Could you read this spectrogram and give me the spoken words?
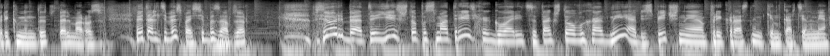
рекомендует Виталий Морозов. Виталий, тебе спасибо за обзор. Все, ребята, есть что посмотреть, как говорится, так что выходные обеспечены прекрасными кинокартинами.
